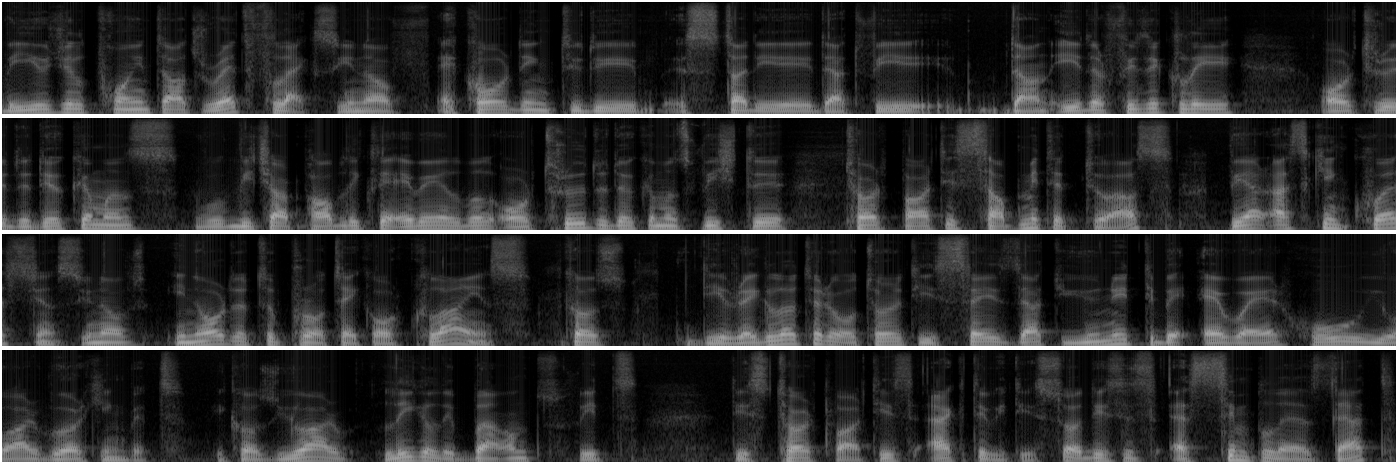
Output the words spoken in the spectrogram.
we usually point out red flags, you know, according to the study that we done either physically or through the documents which are publicly available or through the documents which the third party submitted to us. We are asking questions you know in order to protect our clients because the regulatory authority says that you need to be aware who you are working with because you are legally bound with these third parties activities so this is as simple as that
